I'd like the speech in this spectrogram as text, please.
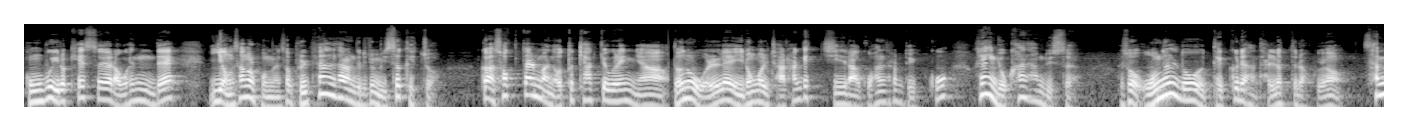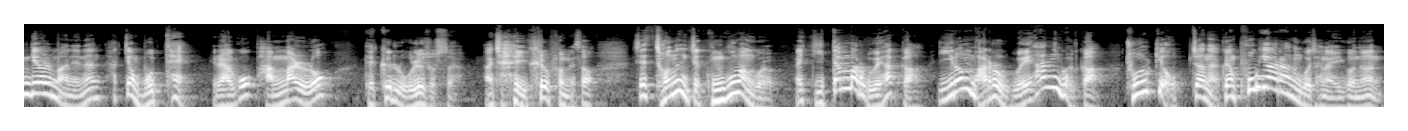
공부 이렇게 했어요 라고 했는데 이 영상을 보면서 불편한 사람들이 좀 있었겠죠. 그러니까 석 달 만에 어떻게 합격을 했냐. 너는 원래 이런 걸 잘 하겠지라고 한 사람도 있고 그냥 욕하는 사람도 있어요. 그래서 오늘도 댓글에 하나 달렸더라고요. 3개월 만에는 합격 못해 라고 반말로 댓글을 올려줬어요. 아, 제가 이 글을 보면서 저는 이제 궁금한 거예요. 아니, 이딴 말을 왜 할까? 이런 말을 왜 하는 걸까? 좋을 게 없잖아요. 그냥 포기하라는 거잖아요, 이거는.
